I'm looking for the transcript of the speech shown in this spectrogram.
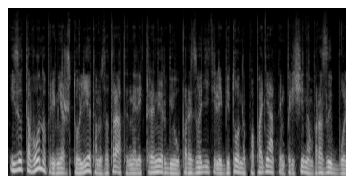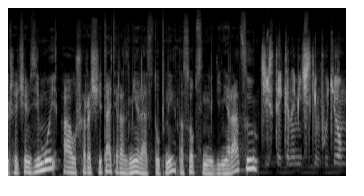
Из-за того, например, что летом затраты на электроэнергию у производителей бетона по понятным причинам в разы больше, чем зимой, а уж рассчитать размеры отступных на собственную генерацию чисто экономическим путем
